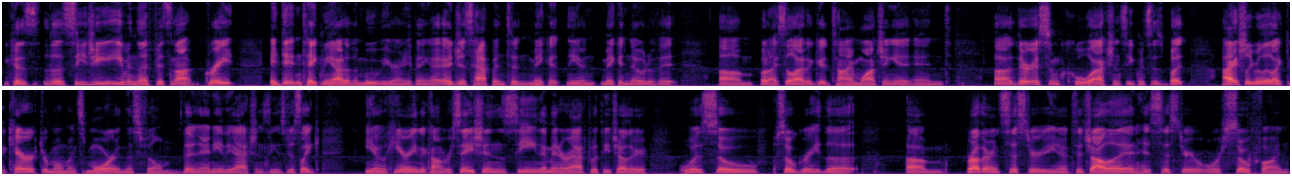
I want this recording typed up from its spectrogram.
because the CG, even if it's not great, it didn't take me out of the movie or anything. I, I just happened to make a you know make a note of it, um, but I still had a good time watching it, and uh, there is some cool action sequences. But I actually really like the character moments more in this film than any of the action scenes. Just like you know, hearing the conversations, seeing them interact with each other was so so great. The um, brother and sister, you know, T'Challa and his sister were so fun.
